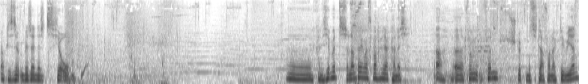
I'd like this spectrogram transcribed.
Okay, wir sind jetzt hier oben. Äh, kann ich hier mit der Lampe irgendwas machen? Ja, kann ich. Ah, äh, fünf, fünf Stück muss ich davon aktivieren.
